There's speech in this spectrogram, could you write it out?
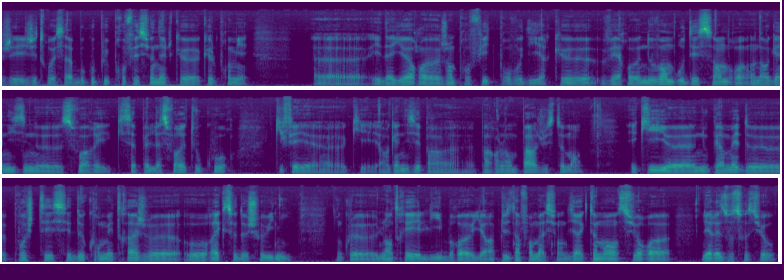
J'ai trouvé ça beaucoup plus professionnel que, le premier. Et d'ailleurs j'en profite pour vous dire que vers novembre ou décembre on organise une soirée qui s'appelle la soirée tout court, qui, fait, euh, qui est organisée par, par Lampard justement et qui euh, nous permet de projeter ces deux courts-métrages euh, au Rex de Chauvigny. Donc l'entrée est libre, il y aura plus d'informations directement sur les réseaux sociaux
